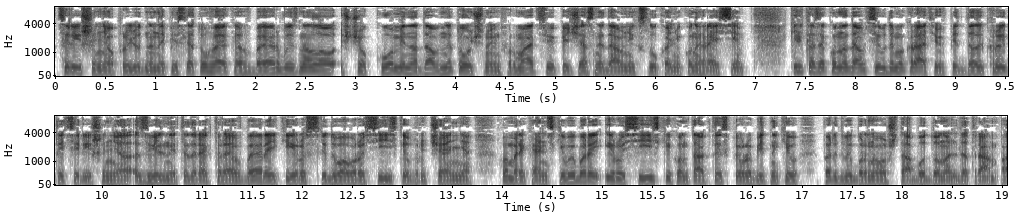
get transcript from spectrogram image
Це рішення оприлюднене після того, як ФБР визнало, що Комі надав неточну інформацію під час недавніх слухань у конгресі. Кілька законодавців демократів піддали критиці рішення звільнити директора ФБР, який розслідував російське втручання в американські вибори і російські контакти співробітників передвиборного штабу Дональда Трампа.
